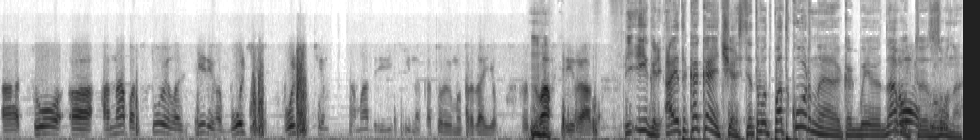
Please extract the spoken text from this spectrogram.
а, то а, она бы стоила с дерева больше, больше, чем сама древесина, которую мы продаем. В два-три раза. И, Игорь, а это какая часть? Это вот подкорная, как бы, да, ну, вот э, зона?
